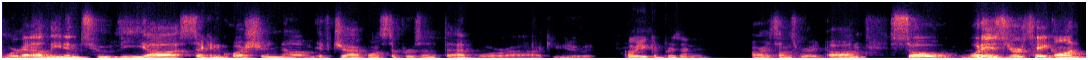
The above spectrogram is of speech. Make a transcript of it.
we're gonna lead into the uh, second question. Um, if Jack wants to present that, or uh, I can do it. Oh, you can present it. All right, sounds great. Um, so what is your take on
